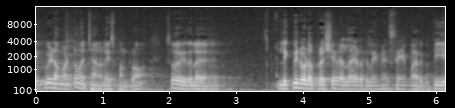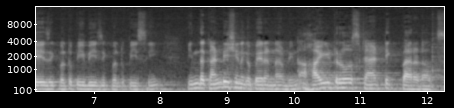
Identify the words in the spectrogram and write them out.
லிக்விடை மட்டும் வச்சு அனலைஸ் பண்ணுறோம் ஸோ இதில் லிக்விடோட ப்ரெஷர் எல்லா இடத்துலையுமே சேமாக இருக்குது P A is equal to P B is equal to P C இந்த கண்டிஷனுக்கு பேர் என்ன அப்படின்னா ஹைட்ரோஸ்டாட்டிக் பேரடாக்ஸ்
